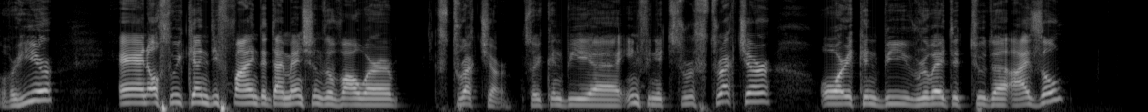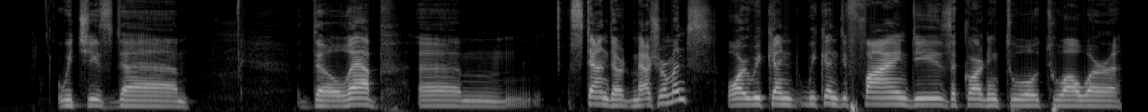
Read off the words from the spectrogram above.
over here. And also we can define the dimensions of our structure. So it can be an infinite stru- structure, or it can be related to the ISO, which is the the lab um, standard measurements, or we can we can define these according to to our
